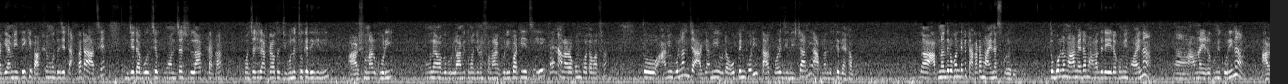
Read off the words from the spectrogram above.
আগে আমি দেখি বাক্সের মধ্যে যে টাকাটা আছে, যেটা বলছে পঞ্চাশ লাখ টাকা পঞ্চাশ লাখ টাকা তো জীবনের চোখে দেখিনি। আর সোনার ঘড়ি উনি আমাকে বলল, আমি তোমার জন্য সোনার ঘড়ি পাঠিয়েছি। এই তাই নানা রকম কথাবার্তা। তো আমি বললাম যে, আগে আমি ওটা ওপেন করি, তারপরে জিনিসটা আমি আপনাদেরকে দেখাবো। আপনাদের ওখান থেকে টাকাটা মাইনাস করে দেবো। তো বলল, না ম্যাডাম আমাদের এইরকমই হয় না। আমরা এরকমই করি না। আর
